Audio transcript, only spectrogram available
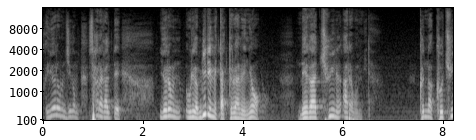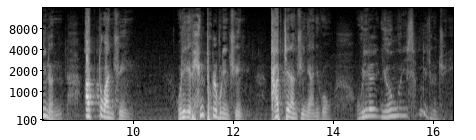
그 여러분 지금 살아갈 때 여러분 우리가 믿음이 딱 들어가면요, 내가 주인을 알아봅니다. 그러나 그 주인은 악독한 주인, 우리에게 횡포를 부린 주인, 갑질한 주인이 아니고 우리를 영원히 섬겨주는 주인이에요.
